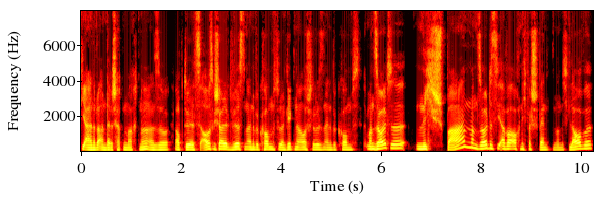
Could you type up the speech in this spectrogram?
die eine oder andere Schattenmacht, ne? Also, ob du jetzt ausgeschaltet wirst und eine bekommst oder einen Gegner ausschaltest und eine bekommst. Man sollte nicht sparen, man sollte sie aber auch nicht verschwenden. Und ich glaube,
